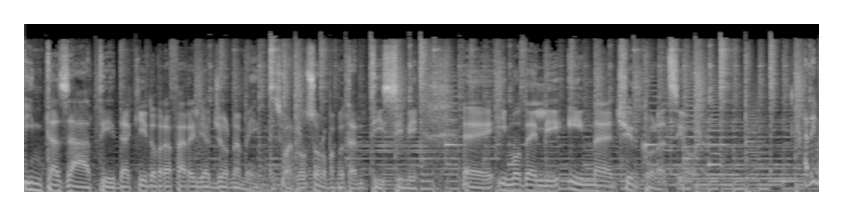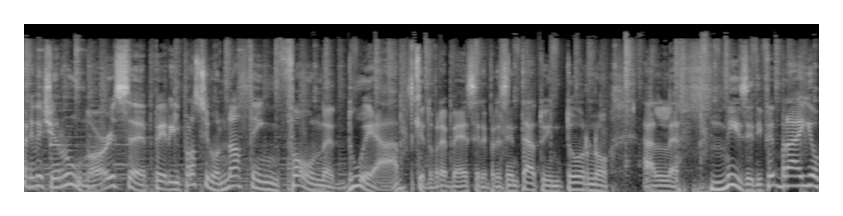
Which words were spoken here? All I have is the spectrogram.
intasati da chi dovrà fare gli aggiornamenti, insomma non sono proprio tantissimi eh, i modelli in circolazione. Arrivano invece rumors per il prossimo Nothing Phone 2A che dovrebbe essere presentato intorno al mese di febbraio,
